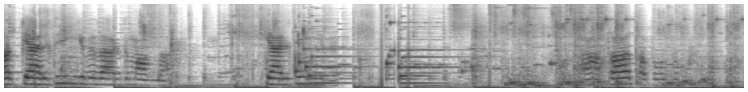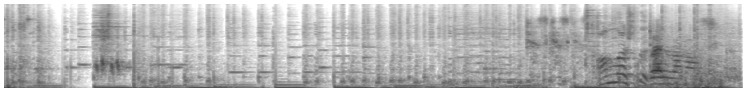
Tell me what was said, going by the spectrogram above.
Bak geldiğin gibi verdim Allah. Geldiğin gibi. Aa daha da bozuk. Anlaştık. Ver lan azıcık.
